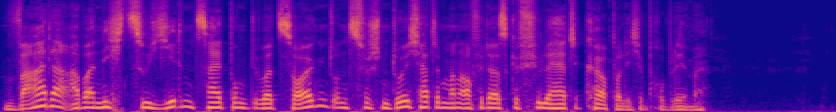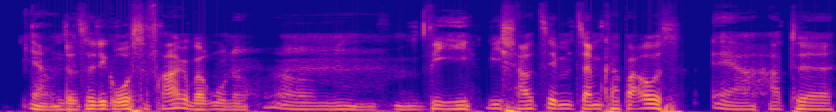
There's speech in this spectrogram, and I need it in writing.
War da aber nicht zu jedem Zeitpunkt überzeugend und zwischendurch hatte man auch wieder das Gefühl, er hätte körperliche Probleme. Ja, und das ist ja die große Frage bei Rune. Ähm, wie wie schaut es eben mit seinem Körper aus? Er hatte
